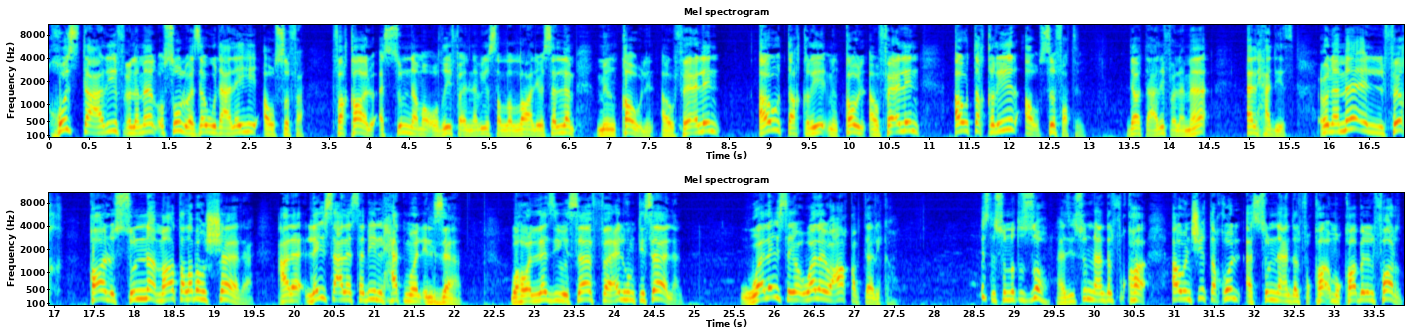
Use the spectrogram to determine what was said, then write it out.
خذ تعريف علماء الأصول وزود عليه أو صفة فقالوا السنة ما أضيف إلى النبي صلى الله عليه وسلم من قول أو فعل أو تقرير من قول أو فعل أو تقرير أو صفة. ده تعريف علماء الحديث. علماء الفقه قالوا السنة ما طلبه الشارع على ليس على سبيل الحتم والإلزام وهو الذي يساب فاعله امتثالا وليس ولا يعاقب تاركه. مثل سنة الظهر هذه سنة عند الفقهاء. أو إن شئت تقول السنة عند الفقهاء مقابل الفرض.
